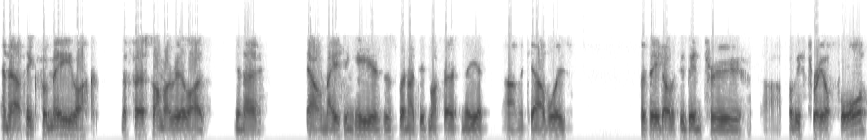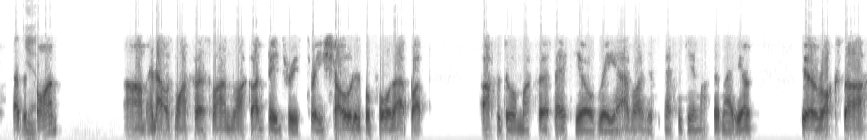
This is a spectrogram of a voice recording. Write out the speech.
and I think for me, like the first time I realised, you know, how amazing he is, is when I did my first knee at um, the Cowboys. Because he'd obviously been through uh, probably three or four at the yeah. time. Um, and that was my first one. Like I'd been through three shoulders before that, but after doing my first ACL rehab, I just messaged him. I said, mate, you're, you're a rock star,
